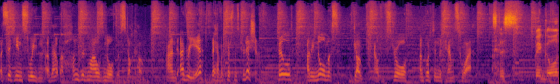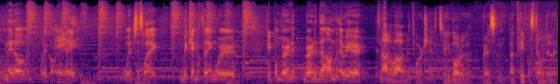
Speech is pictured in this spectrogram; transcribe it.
a city in Sweden about 100 miles north of Stockholm. And every year they have a Christmas tradition build an enormous goat out of straw and put it in the town square. It's this big goat made of, what do you call it, Hay. hay? Which is like, became a thing where people burn it, burn it down every year. It's not allowed to torture it, so you go to prison, but people still do it.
